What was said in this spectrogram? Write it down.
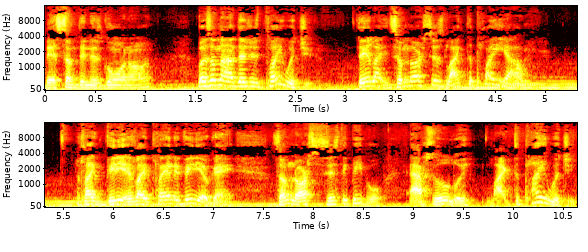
that something that's going on. But sometimes they just play with you. They like some narcissists like to play y'all. It's like video. It's like playing a video game. Some narcissistic people absolutely like to play with you.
